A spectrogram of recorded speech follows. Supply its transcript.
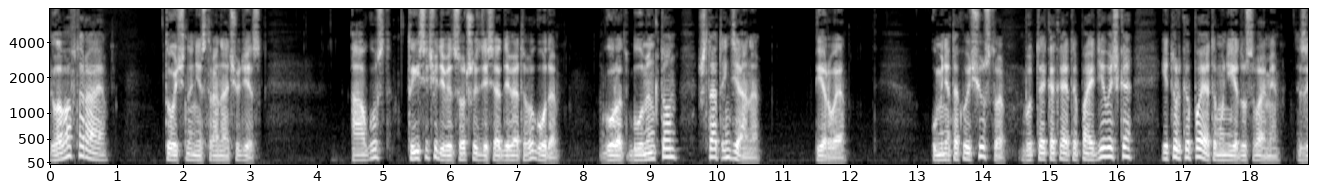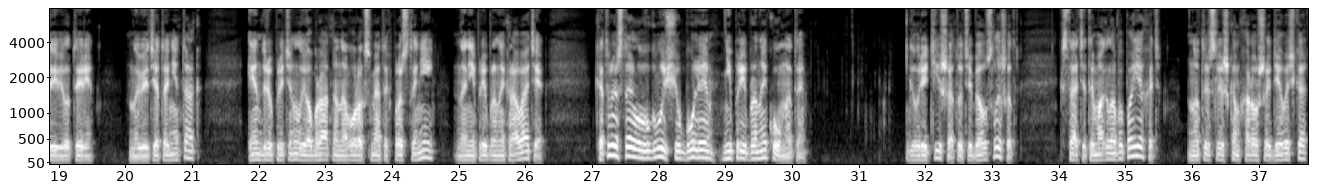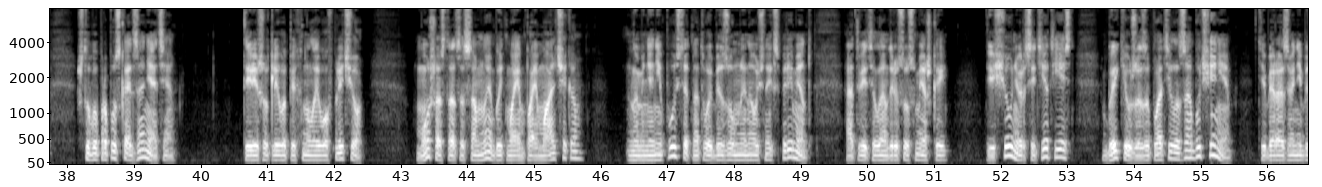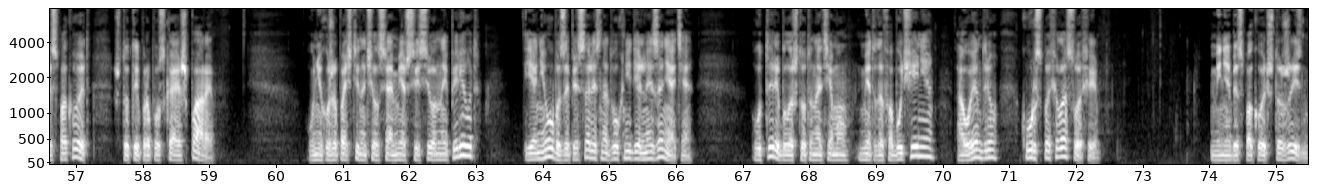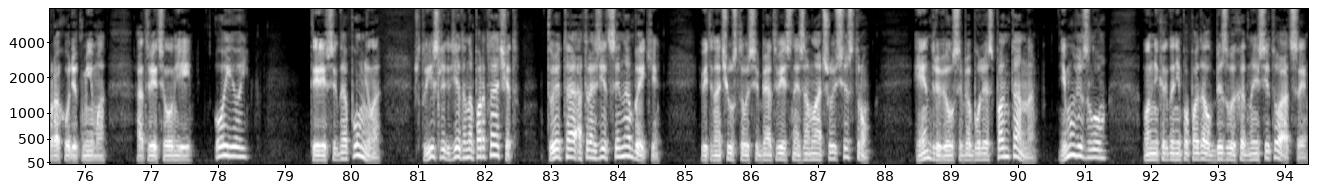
Глава вторая. Точно не страна чудес. Август 1969 года. Город Блумингтон, штат Индиана. Первое. У меня такое чувство, будто я какая-то пай-девочка, и только поэтому не еду с вами, заявила Терри. Но ведь это не так. Эндрю притянул ее обратно на ворох смятых простыней на неприбранной кровати, которая стояла в углу еще более неприбранной комнаты. «Говори тише, а то тебя услышат. Кстати, ты могла бы поехать, но ты слишком хорошая девочка, чтобы пропускать занятия». Ты решутливо пихнула его в плечо. «Можешь остаться со мной, быть моим поймальчиком?» «Но меня не пустят на твой безумный научный эксперимент», — ответил Эндрю с усмешкой. «Еще университет есть. Бекки уже заплатила за обучение. Тебя разве не беспокоит, что ты пропускаешь пары?» У них уже почти начался межсессионный период, и они оба записались на двухнедельные занятия. У Терри было что-то на тему методов обучения, а у Эндрю — курс по философии. «Меня беспокоит, что жизнь проходит мимо», — ответил он ей. «Ой-ой». Терри всегда помнила, что если где-то напортачит, то это отразится и на Бекке, ведь она чувствовала себя ответственной за младшую сестру. Эндрю вел себя более спонтанно. Ему везло, он никогда не попадал в безвыходные ситуации.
